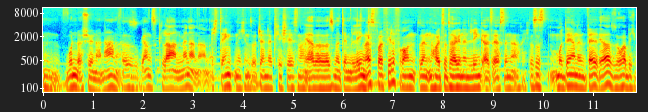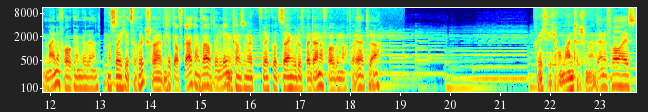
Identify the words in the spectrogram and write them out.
ein wunderschöner Name. Das ist ganz klar ein Männername. Ich denke nicht in so Gender-Klischees, Mann. Ja, aber was mit dem Link? Was? Voll viele Frauen senden heutzutage einen Link als erste Nachricht. Das ist moderne Welt. Ja, so habe ich meine Frau kennengelernt. Was soll ich hier zurückschreiben? Klick auf gar keinen Fall auf den Dann Link. kannst du mir vielleicht kurz zeigen, wie du es bei deiner Frau gemacht hast. Ja, klar. Richtig romantisch, Mann. Deine Frau heißt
